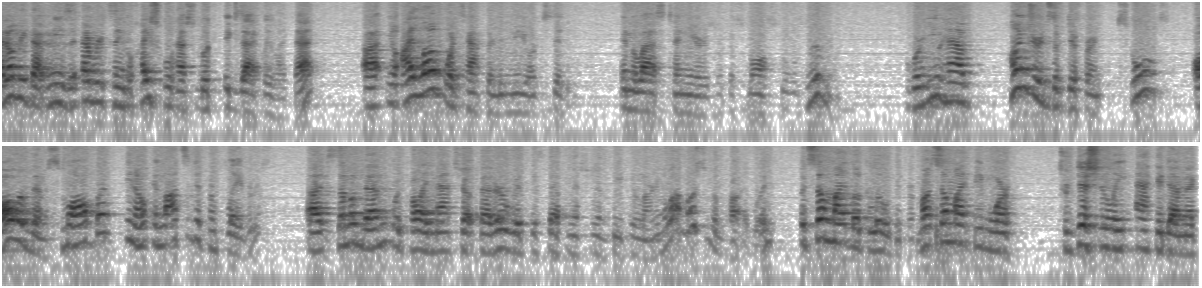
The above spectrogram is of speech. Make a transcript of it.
I don't think that means that every single high school has to look exactly like that. Uh, you know, I love what's happened in New York City in the last 10 years with the small schools movement, where you have hundreds of different schools, all of them small, but you know, in lots of different flavors. Uh, some of them would probably match up better with this definition of deeper learning. A lot, most of them probably would, but some might look a little different. Some might be more traditionally academic,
